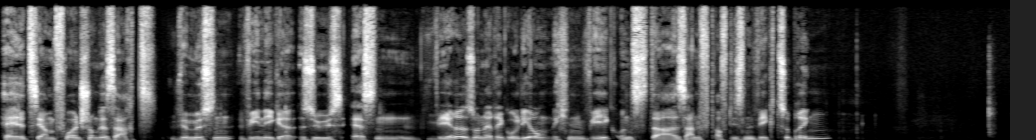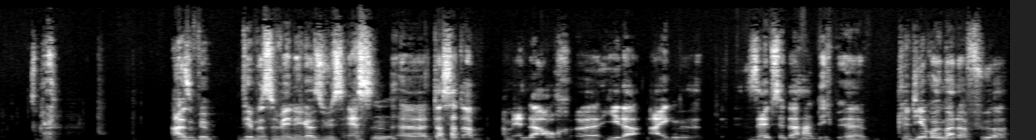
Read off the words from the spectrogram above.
Herr Hilz, Sie haben vorhin schon gesagt, wir müssen weniger süß essen. Wäre so eine Regulierung nicht ein Weg, uns da sanft auf diesen Weg zu bringen? Also wir, wir müssen weniger süß essen. Äh, das hat am Ende auch äh, jeder eigene selbst in der Hand. Ich äh, plädiere immer dafür,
